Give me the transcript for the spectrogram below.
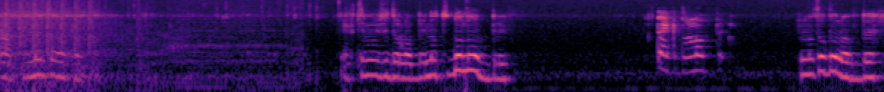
A, no to okej. Jak ty mówisz do lobby, no to do lobby. Tak, do lobby. No to do lobby.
